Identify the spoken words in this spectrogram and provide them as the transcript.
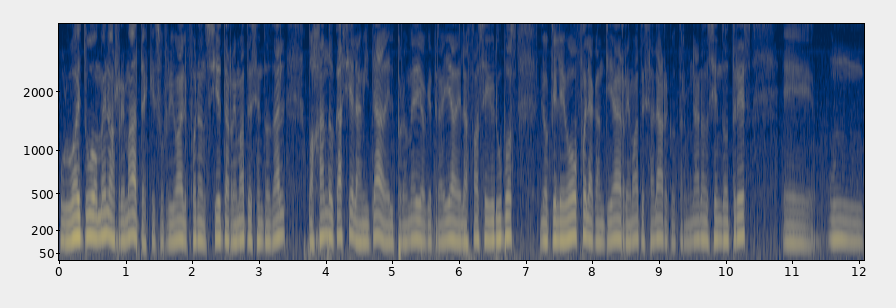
Uruguay tuvo menos remates que su rival, fueron 7 remates en total, bajando casi a la mitad del promedio que traía de la fase de grupos. Lo que elevó fue la cantidad de remates al arco, terminaron siendo 3. Eh, un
